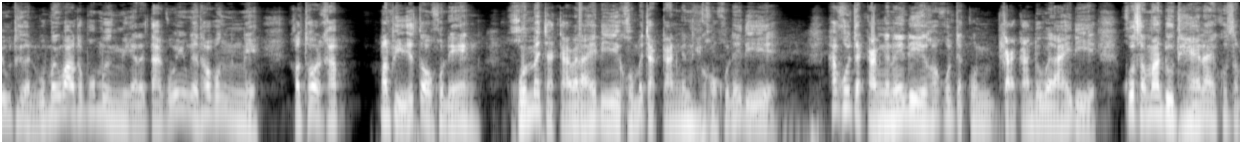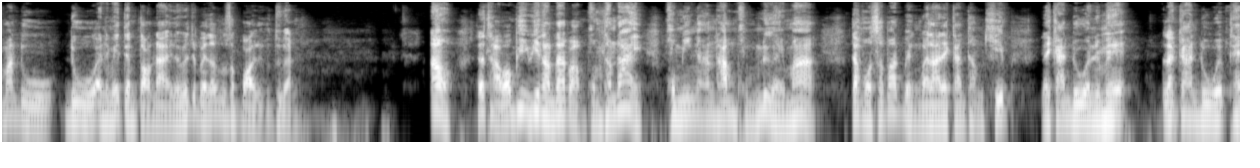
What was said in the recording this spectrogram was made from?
ดูเถื่อนกูไม่ว่างเท่าพวกมึงนี่อะไรแต่กูไม่มีเงินเท่าพวกมึงนี่ขอโทษครับมันผิดที่ตัวคุณเอง คุณไม่จัดการเวลาให้ดี คุณไม่จัดการเงินของคุณให้ดี ถ้าคุณจัดการเงินให้ดีเขาคุณจัดการดการดูเวลาให้ดี คุณสามารถดูแท้ได้ คุณสามารถดูดูอนิเมะเต็มตอนได้โดยไม่จำเป็นต้องดูสปอยหรือเถื่อน อ้าแล้วถามว่าพี่พี่ทำได้ป่ะผมทำได้ ผมมีงานทำผมเหนื่อยมาก แต่ผมสามารถแบ่งเวลาในการทำคลิป ในการดูอนิเมะและการดูเว็บแท้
